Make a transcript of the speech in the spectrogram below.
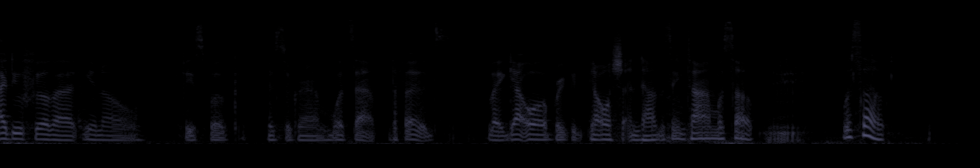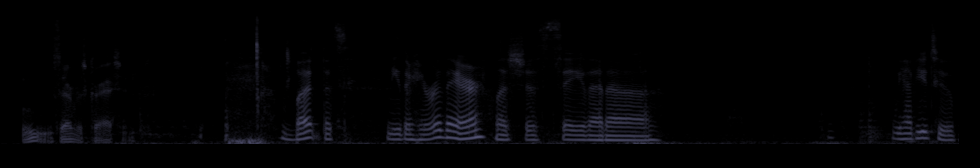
I do feel that you know, Facebook, Instagram, WhatsApp, the feds, like y'all all breaking, y'all all shutting down at the same time. What's up? Mm. What's up? Ooh, servers crashing. But that's neither here or there. Let's just say that uh we have YouTube.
